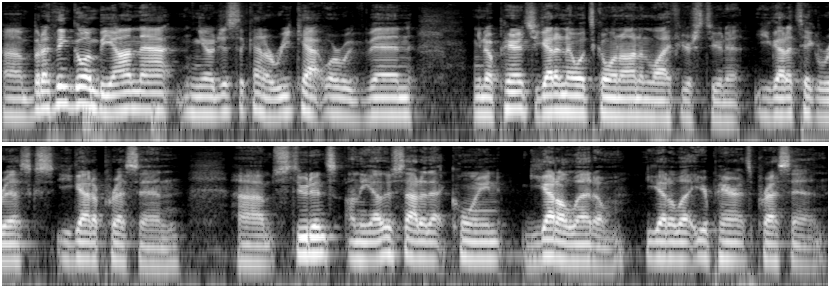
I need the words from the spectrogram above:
Um, but I think going beyond that, you know, just to kind of recap where we've been, you know, parents, you got to know what's going on in life your student. You got to take risks. You got to press in. Um, students, on the other side of that coin, you got to let them. You got to let your parents press in.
